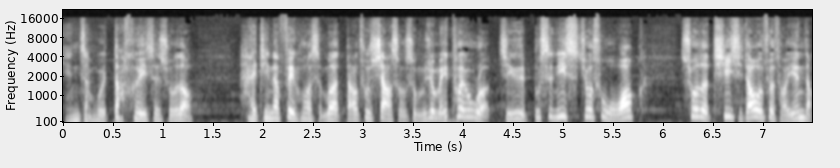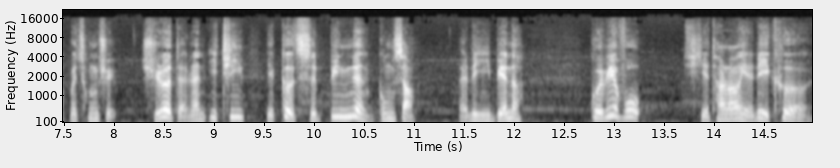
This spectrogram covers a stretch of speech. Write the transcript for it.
严掌柜大喝一声说道。还听他废话什么？当初下手时我们就没退路了。今日不是你死就是我亡。说着，提起刀就朝严掌柜冲去。徐乐等人一听，也各持兵刃攻上。而另一边呢，鬼蝙蝠铁螳螂也立刻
